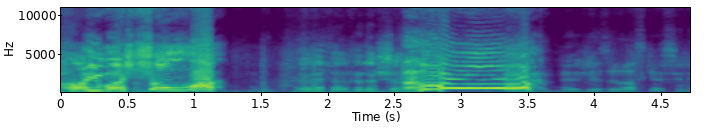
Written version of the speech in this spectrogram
Hay maşallah. Evet arkadaşlar. Herkese rast gelsin.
